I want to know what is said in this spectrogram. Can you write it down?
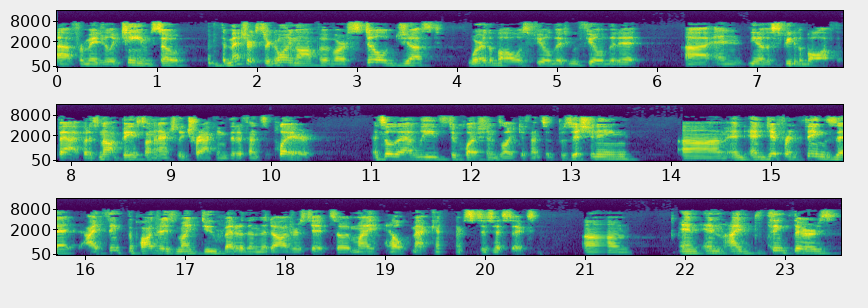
uh, for major league teams. So the metrics they're going off of are still just where the ball was fielded, who fielded it, uh, and you know the speed of the ball off the bat, but it's not based on actually tracking the defensive player. And so that leads to questions like defensive positioning um, and and different things that I think the Padres might do better than the Dodgers did. So it might help Matt Kemp's statistics. Um, and and I think there's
